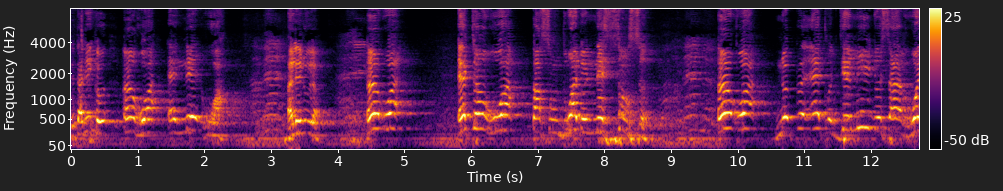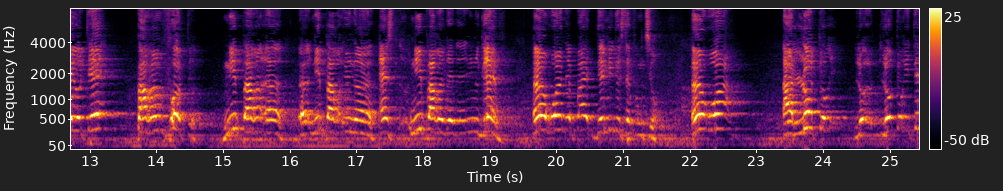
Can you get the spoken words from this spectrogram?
C'est-à-dire qu'un roi est né roi. Alléluia. Un roi est un roi par son droit de naissance. Un roi ne peut être démis de sa royauté par un vote, ni par, euh, euh, ni par, une, euh, ni par une grève. Un roi n'est pas démis de ses fonctions. Un roi a l'autorité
